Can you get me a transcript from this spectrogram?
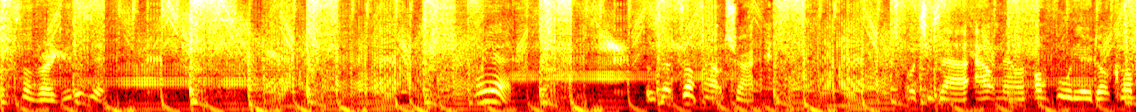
It's not very good, is it? Oh yeah, it was that Dropout track, which is uh, out now on offaudio.com.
